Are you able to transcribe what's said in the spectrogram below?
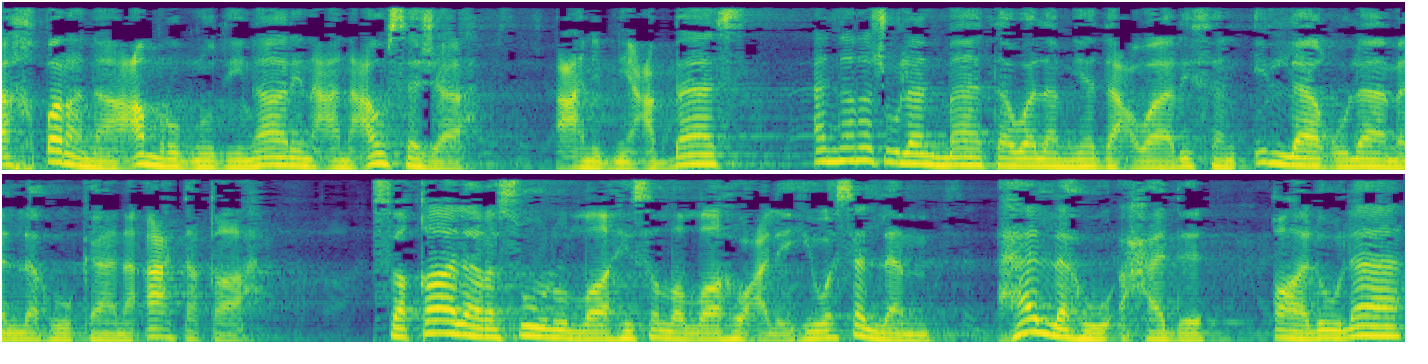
أخبرنا عمرو بن دينار عن عوسجة عن ابن عباس أن رجلا مات ولم يدع وارثا إلا غلاما له كان اعتقه فقال رسول الله صلى الله عليه وسلم هل له أحد؟ قالوا لا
